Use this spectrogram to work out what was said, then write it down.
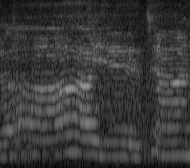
राय जा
